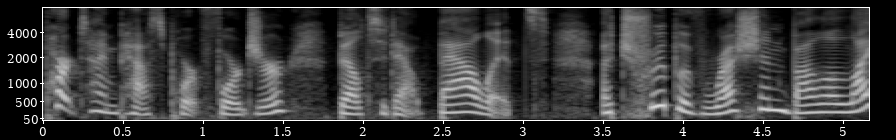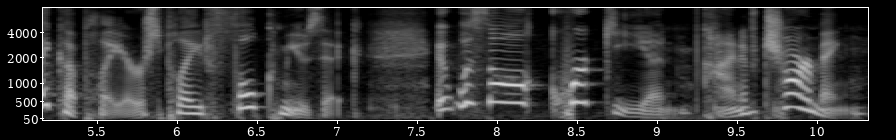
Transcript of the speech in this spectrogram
part time passport forger, belted out ballads. A troupe of Russian balalaika players played folk music. It was all quirky and kind of charming.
